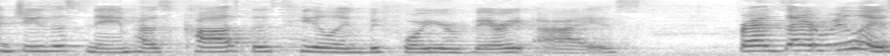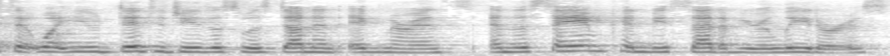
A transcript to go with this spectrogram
in Jesus' name has caused this healing before your very eyes. Friends, I realize that what you did to Jesus was done in ignorance, and the same can be said of your leaders.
